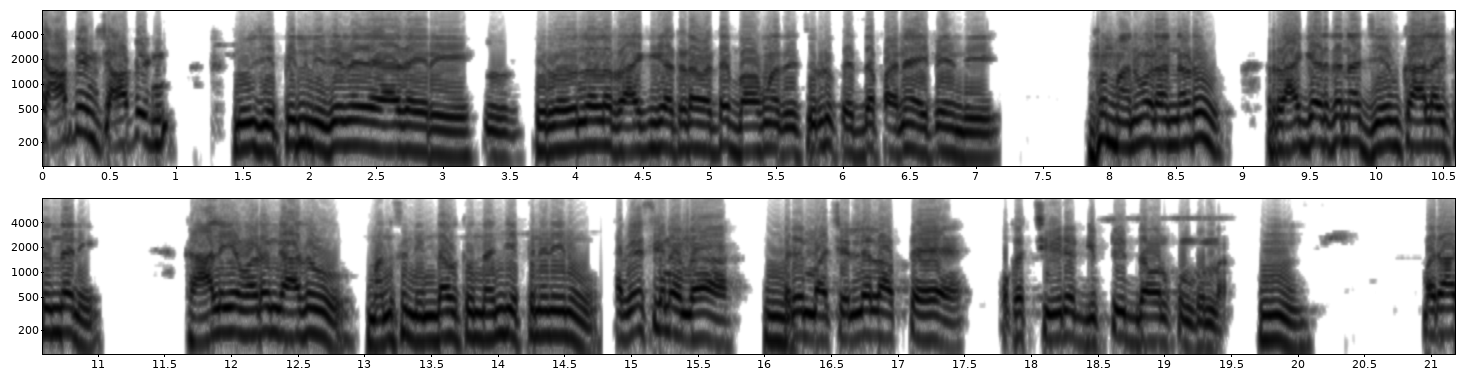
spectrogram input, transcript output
shopping shopping. నువ్వు చెప్పింది నిజమే కాదయ్యి ఈ రోజులలో రాఖీ కట్టడం అంటే బహుమతి. ఇచ్చుడు పెద్ద పని అయిపోయింది. మనవడు అన్నాడు రాఖీ కడితే నా జేబు కాలు అవుతుందని ఖాళీ ఇవ్వడం కాదు మనసు నిండవుతుందని చెప్పిన నేను. అదే సీనన్నా. మరి మా చెల్లెలు వస్తే ఒక చీర గిఫ్ట్ ఇద్దాం అనుకుంటున్నా. మరి ఆ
